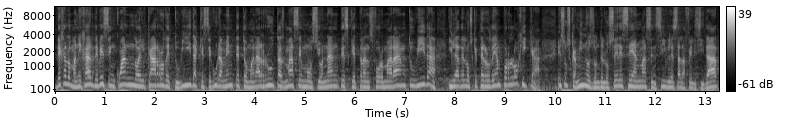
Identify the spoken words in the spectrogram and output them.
Déjalo manejar de vez en cuando el carro de tu vida que seguramente tomará rutas más emocionantes que transformarán tu vida y la de los que te rodean por lógica. Esos caminos donde los seres sean más sensibles a la felicidad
